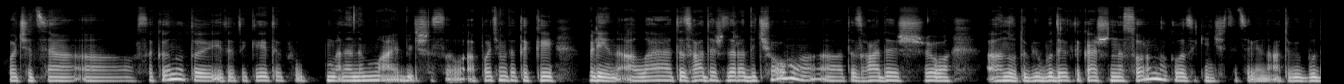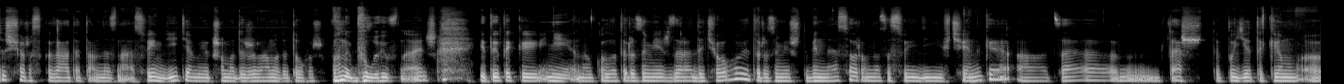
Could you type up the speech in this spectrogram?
хочеться е, все кинути, і ти такий, типу, в мене немає більше сил. А потім ти такий, блін, але ти згадуєш заради чого? Ти згадуєш, що ну тобі буде, як ти кажеш, не соромно, коли закінчиться ця війна. Тобі буде що розказати там, не знаю, своїм дітям, якщо ми доживемо до того, щоб вони були, знаєш. І ти такий, ні, ну коли ти розумієш заради чого, і ти розумієш, що тобі не соромно за свої дії вчинки, а це теж типу є таким е,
